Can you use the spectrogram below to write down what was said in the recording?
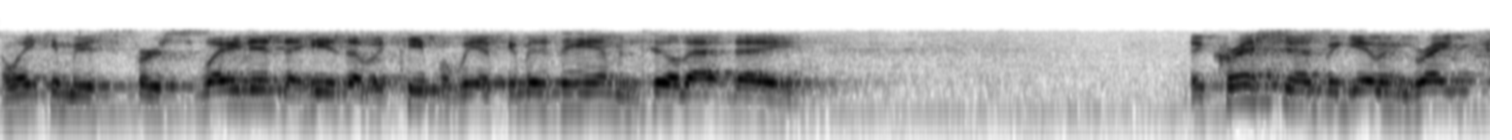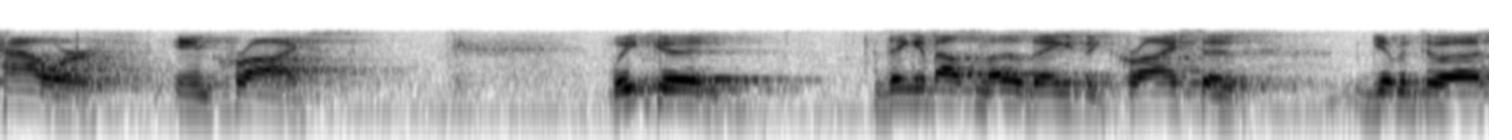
and we can be persuaded that he is able to keep what we have committed to him until that day. The Christian has been given great power in Christ. We could think about some other things that Christ has given to us,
